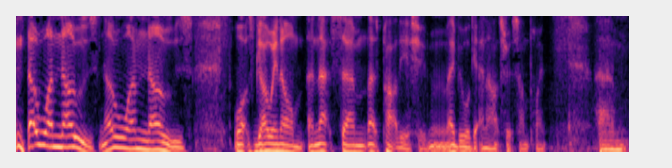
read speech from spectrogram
no one knows. No one knows what's going on, and that's um, that's part of the issue. Maybe we'll get an answer at some point. Um,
